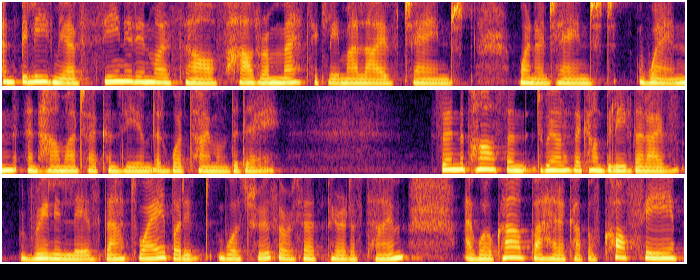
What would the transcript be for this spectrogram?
And believe me, I've seen it in myself how dramatically my life changed when I changed when and how much I consumed at what time of the day. So, in the past, and to be honest, I can't believe that I've really lived that way, but it was true for a certain period of time. I woke up, I had a cup of coffee,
